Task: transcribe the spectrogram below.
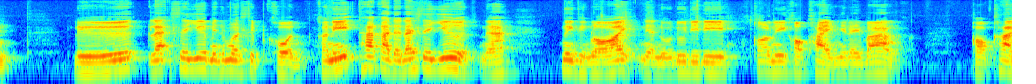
10%หรือและเสื้อยืดเป็นจำนวน10 คน คราวนี้ถ้าการจะได้เสื้อยืดนะ1ถึงร้อยเนี่ย หนูดูดีๆ กรณีขอไข่มีอะไรบ้าง ขอไข่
